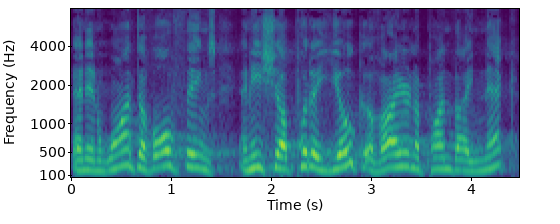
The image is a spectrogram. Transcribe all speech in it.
and in want of all things. And he shall put a yoke of iron upon thy neck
